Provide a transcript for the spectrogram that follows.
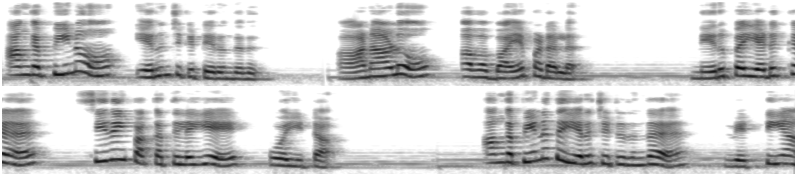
அங்க பிணம் எரிஞ்சுக்கிட்டு இருந்தது. ஆனாலும் அவ பயப்படல. நெருப்பை எடுக்க சிதை பக்கத்திலேயே போயிட்டா. அங்க பிணத்தை எரிச்சிட்டு இருந்த வெட்டியா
